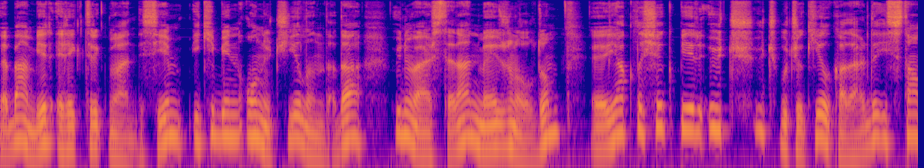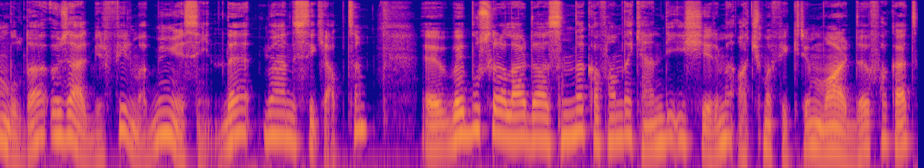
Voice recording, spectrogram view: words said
ve ben bir elektrik mühendisiyim. 2013 yılında da üniversiteden mezun oldum. Ee, yaklaşık bir 3-3,5 yıl kadar da İstanbul'da özel bir firma bünyesinde mühendislik yaptım. E, ve bu sıralarda aslında kafamda kendi iş yerimi açma fikrim vardı. Fakat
